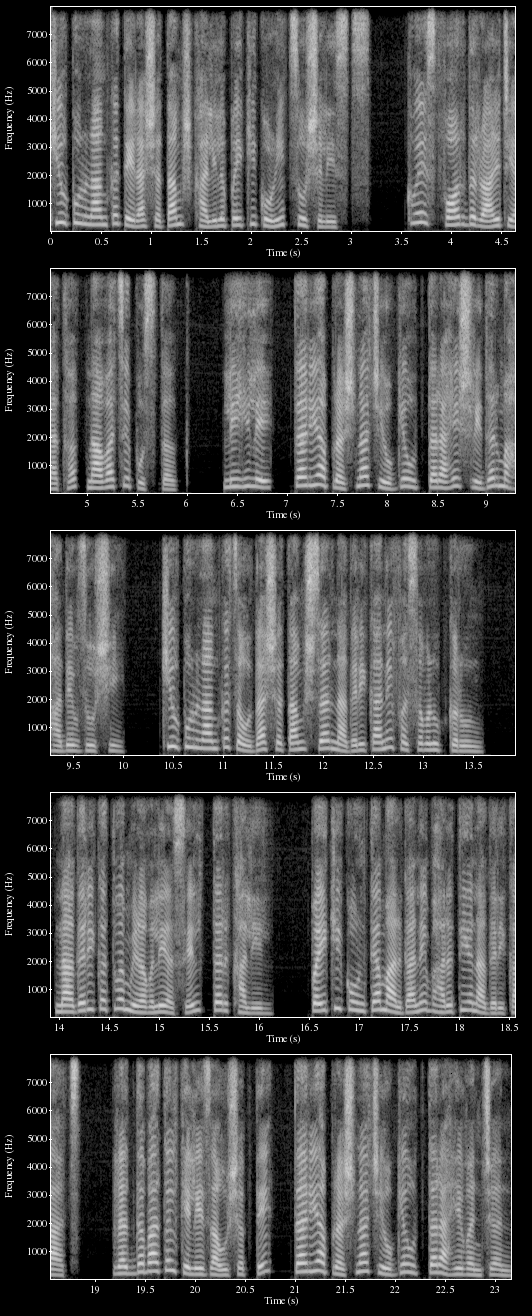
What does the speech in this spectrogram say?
क्यू पूर्णांक तेरा शतांश खालीलपैकी कोणीच socialists quest for the right path नावाचे पुस्तक लिहिले. तर या प्रश्नाचे योग्य उत्तर आहे श्रीधर महादेव जोशी. क्यू पूर्णांक चौदा शतांश जर नागरिकाने फसवणूक करून नागरिकत्व मिळवले असेल तर खालील पैकी कोणत्या मार्गाने भारतीय नागरिकाच रद्दबातल केले जाऊ शकते तर या प्रश्नाचे योग्य उत्तर आहे वंचन.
